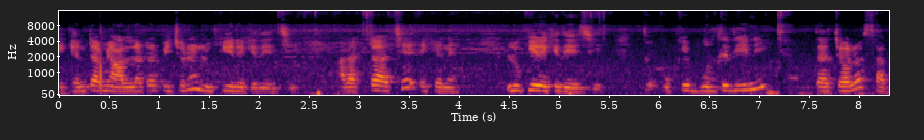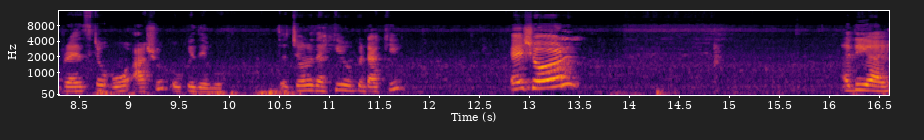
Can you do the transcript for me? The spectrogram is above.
এখানটা আমি আল্লাটার পিছনে লুকিয়ে রেখে দিয়েছি। আর একটা আছে এখানে, লুকিয়ে রেখে দিয়েছি। তো ওকে বলতে দিইনি। তা চলো সারপ্রাইজটা ও আসুক, ওকে দেবো। তো চলো দেখি, ওকে ডাকি। এই শোন! এদিকে আয়।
